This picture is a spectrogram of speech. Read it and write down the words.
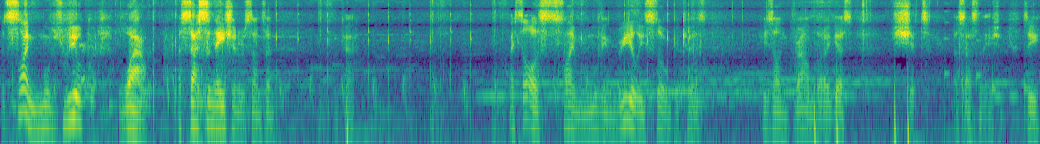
The slime moves real Wow. Assassination or something. Okay. I saw a slime moving really slow because he's on ground, but I guess shit assassination. See,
